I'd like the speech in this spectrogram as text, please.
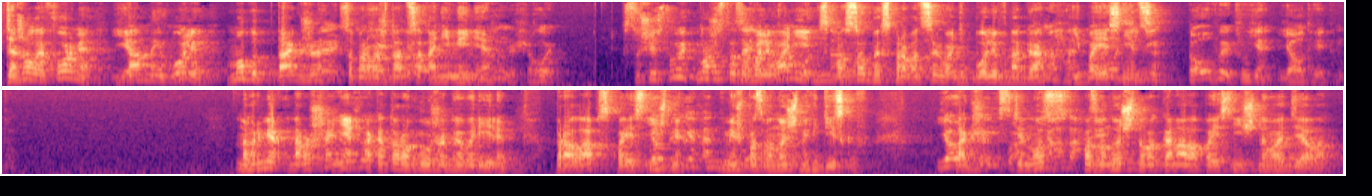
В тяжелой форме данные боли могут также сопровождаться онемением. Существует множество заболеваний, способных спровоцировать боли в ногах и пояснице. Например, нарушение, о котором мы уже говорили, пролапс поясничных межпозвоночных дисков – также стеноз позвоночного канала поясничного отдела,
